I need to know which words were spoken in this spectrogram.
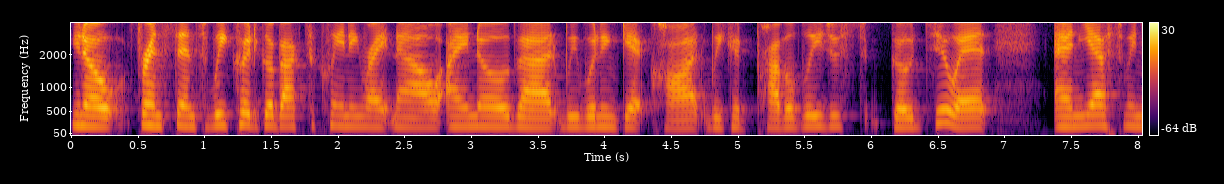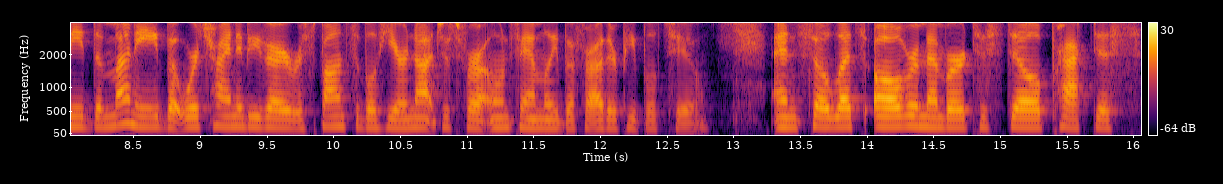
you know, for instance, we could go back to cleaning right now. I know that we wouldn't get caught. We could probably just go do it. And yes, we need the money, but we're trying to be very responsible here, not just for our own family, but for other people too. And so let's all remember to still practice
